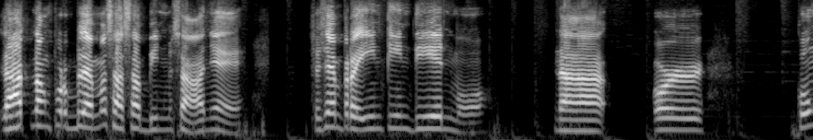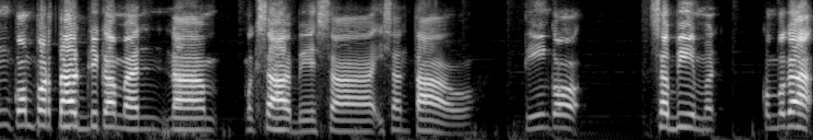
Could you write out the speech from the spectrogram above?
lahat ng problema sasabihin mo sa kanya eh. So syempre intindihin mo na or kung komportable ka man na magsabi sa isang tao, tingin ko sabihin mo, kumbaga,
